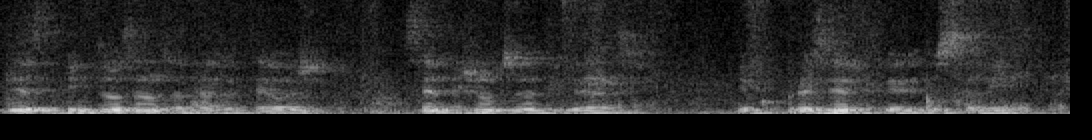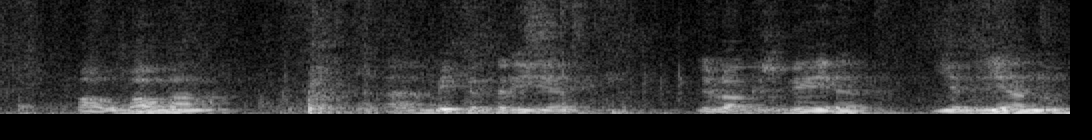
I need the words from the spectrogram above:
desde 22 anos atrás até hoje, sempre juntos na Antiguidade. É com o prazer que eu sali, Paulo Bauman, a Mica Faria, Lilocas Vieira e Adriano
